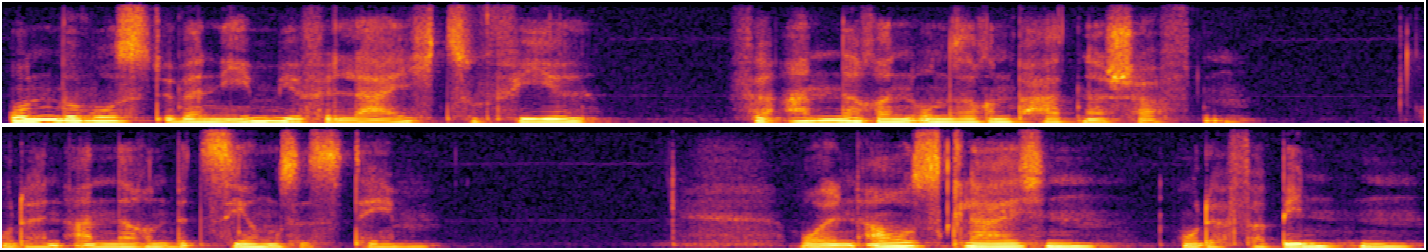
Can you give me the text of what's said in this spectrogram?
Unbewusst übernehmen wir vielleicht zu viel für andere in unseren Partnerschaften oder in anderen Beziehungssystemen, wollen ausgleichen oder verbinden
